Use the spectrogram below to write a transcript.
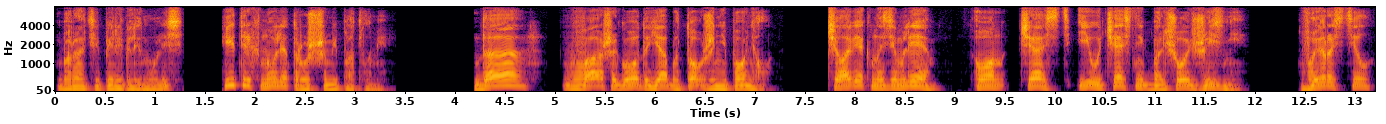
Братья переглянулись и тряхнули отросшими патлами. Да, в ваши годы я бы тоже не понял. Человек на земле, он часть и участник большой жизни. Вырастил,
